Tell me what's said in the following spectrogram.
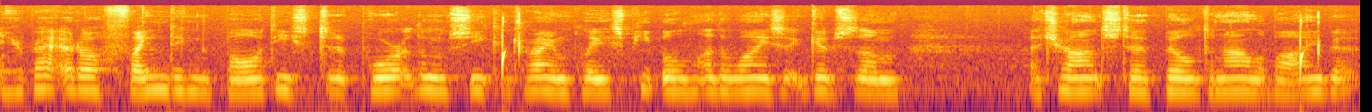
You're better off finding the bodies to report them so you can try and place people, otherwise it gives them a chance to build an alibi, but...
